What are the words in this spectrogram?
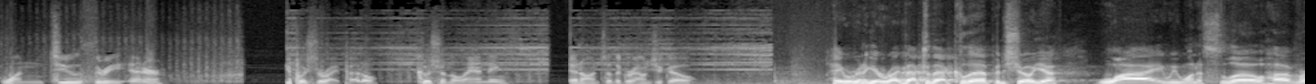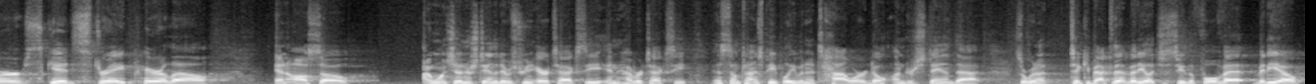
One, two, three, enter. You push the right pedal, cushion the landing, and onto the ground you go. Hey, we're going to get right back to that clip and show you why we want to slow, hover, skid straight, parallel, and also I want you to understand the difference between air taxi and hover taxi. And sometimes people even in a tower don't understand that. So we're gonna take you back to that video, let you see the full video,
